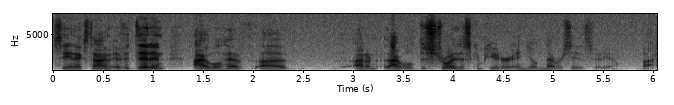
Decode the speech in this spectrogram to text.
See you next time. If it didn't, I will have, uh, I don't know, I will destroy this computer and you'll never see this video. Bye.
